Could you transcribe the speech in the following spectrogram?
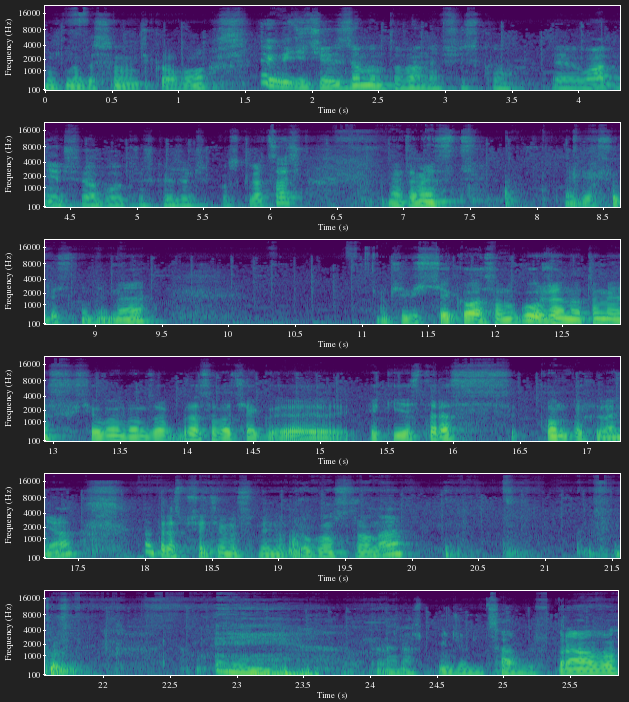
można wysunąć koło. Jak widzicie, jest zamontowane wszystko e, ładnie, trzeba było troszkę rzeczy poskracać. Natomiast, tak jak sobie staniemy, Oczywiście koła są w górze, natomiast chciałbym Wam zobrazować, jak, e, jaki jest teraz kąt wychylenia. A teraz przejdziemy sobie na drugą stronę. I teraz pójdziemy cały w prawo.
